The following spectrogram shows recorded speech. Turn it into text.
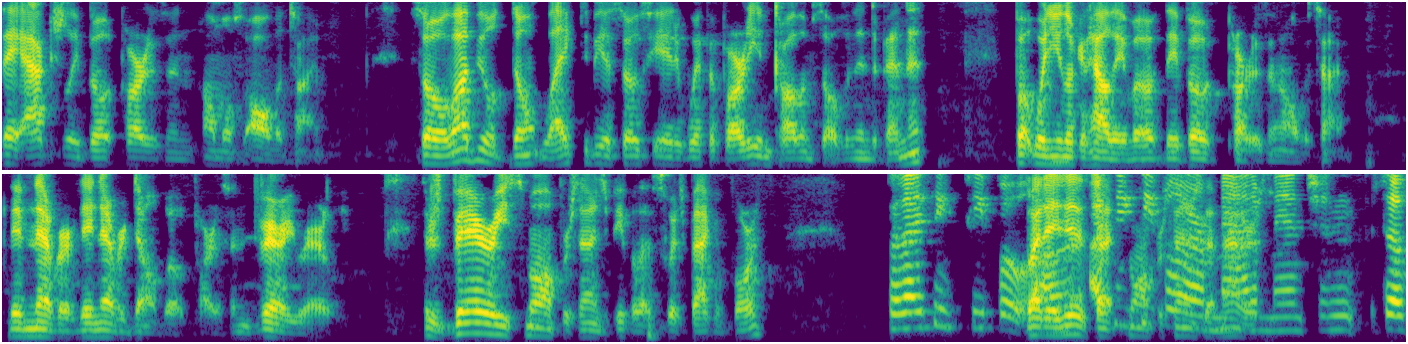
they actually vote partisan almost all the time. So a lot of people don't like to be associated with a party and call themselves an independent. But when you look at how they vote, they vote partisan all the time. They've never, they never don't vote partisan. Very rarely. There's very small percentage of people that switch back and forth. But I think people. But it are- is I that think small people percentage are that mad matters. at Manchin. So,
